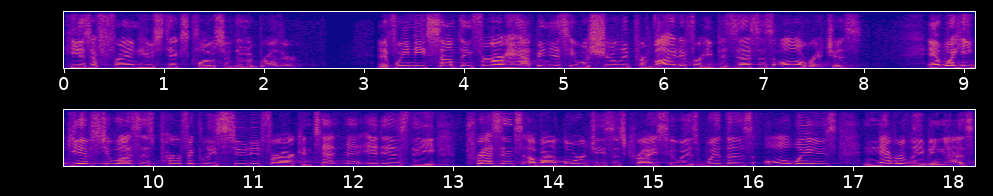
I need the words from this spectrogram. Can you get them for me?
He is a friend who sticks closer than a brother. And if we need something for our happiness, He will surely provide it, for He possesses all riches. And what He gives to us is perfectly suited for our contentment. It is the presence of our Lord Jesus Christ, who is with us always, never leaving us,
